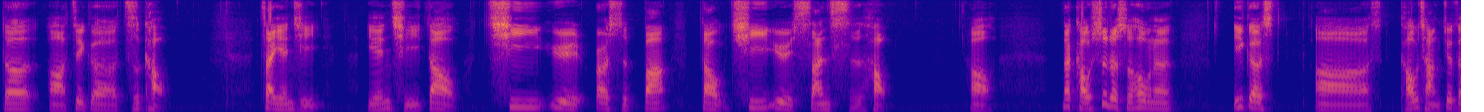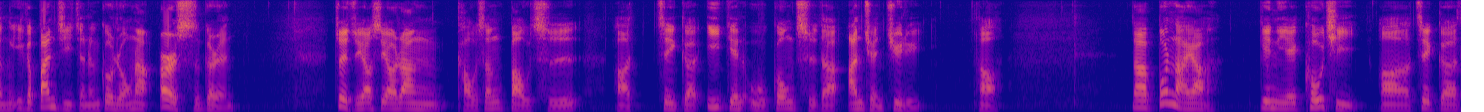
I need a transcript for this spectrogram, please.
的啊这个指考再延期，延期到七月二十八到七月三十号。好，那考试的时候呢，一个啊考场就等于一个班级只能够容纳二十个人。最主要是要让考生保持啊这个一点五公尺的安全距离。好，那本来啊给你考试啊这个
